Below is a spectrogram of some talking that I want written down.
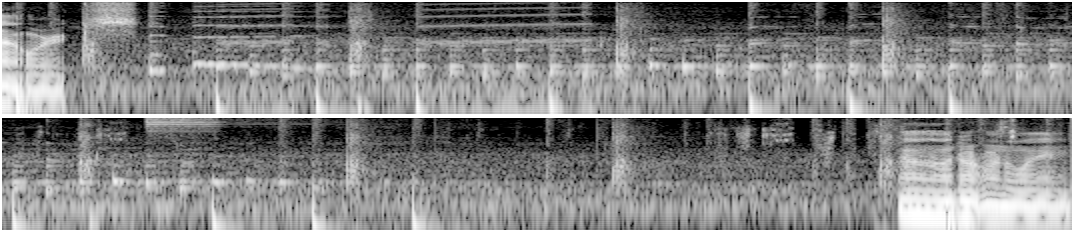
That works. Oh, don't run away.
